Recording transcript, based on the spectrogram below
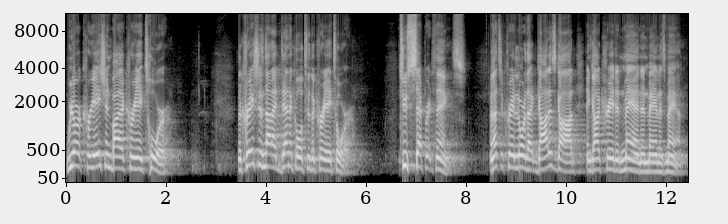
We are creation by a creator. The creation is not identical to the creator, two separate things. And that's a created order that God is God and God created man and man is man.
